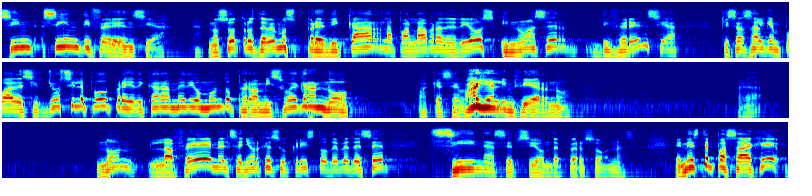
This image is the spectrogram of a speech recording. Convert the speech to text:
sin, diferencia. Nosotros debemos predicar la palabra de Dios y no hacer diferencia. Quizás alguien pueda decir, yo sí le puedo predicar a medio mundo, pero a mi suegra no, para que se vaya al infierno. No, la fe en el Señor Jesucristo debe de ser sin acepción de personas. En este pasaje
